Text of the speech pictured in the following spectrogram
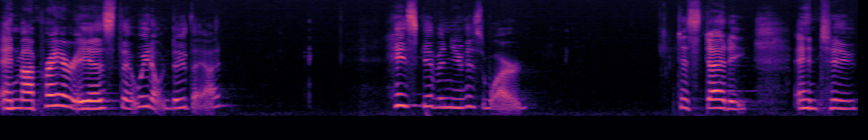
And my prayer is that we don't do that. He's given you His Word to study and to,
